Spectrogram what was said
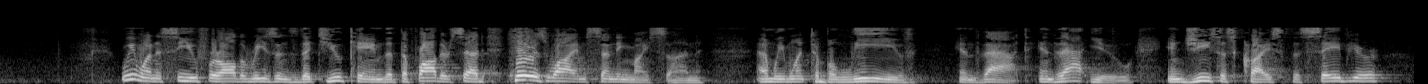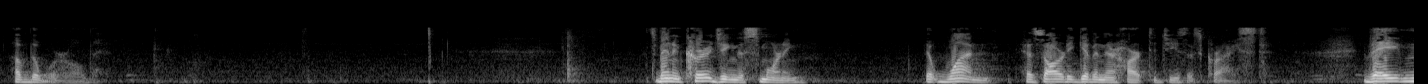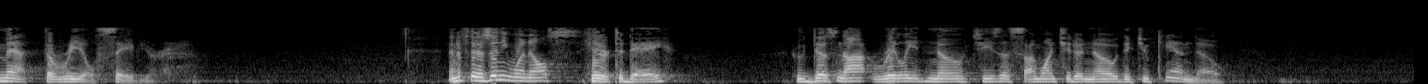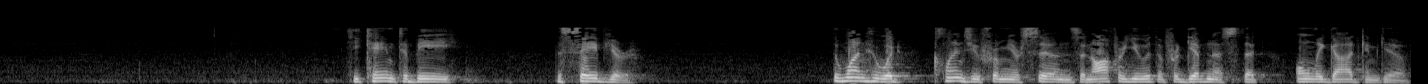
We want to see you for all the reasons that you came, that the Father said, here is why I'm sending my Son. And we want to believe in that, in that you, in Jesus Christ, the Savior of the world. It's been encouraging this morning that one has already given their heart to Jesus Christ. They met the real Savior. And if there's anyone else here today who does not really know Jesus, I want you to know that you can know. He came to be the Savior, the one who would cleanse you from your sins and offer you the forgiveness that only God can give.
